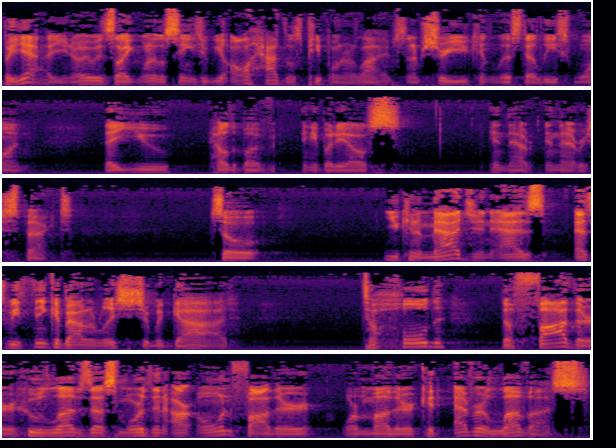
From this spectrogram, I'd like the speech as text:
but yeah, you know, it was like one of those things. We all have those people in our lives, and I'm sure you can list at least one that you held above anybody else in that in that respect. So you can imagine as as we think about a relationship with God, to hold the Father who loves us more than our own father or mother could ever love us,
